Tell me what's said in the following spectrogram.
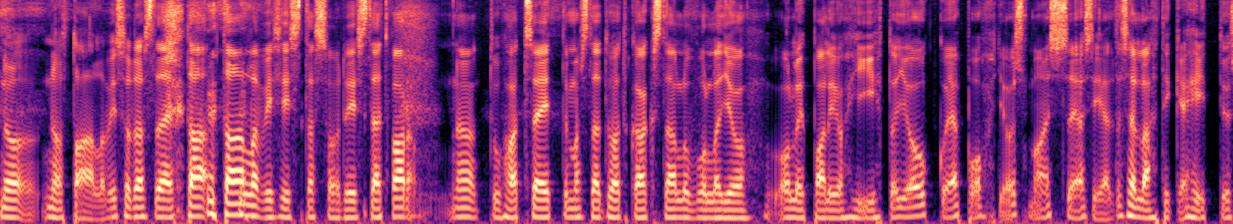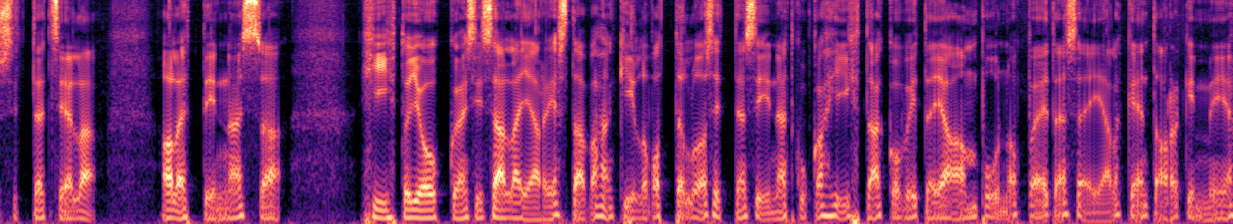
No, no talvisodasta ja ta- talvisista sodista. Että var, no, 1700-1200-luvulla jo oli paljon hiihtojoukkoja Pohjoismaissa ja sieltä se lähti kehittyä sitten, että siellä alettiin näissä hiihtojoukkojen sisällä järjestää vähän kilvottelua sitten siinä, että kuka hiihtää koviten ja ampuu nopeiten sen jälkeen tarkemmin. Ja,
